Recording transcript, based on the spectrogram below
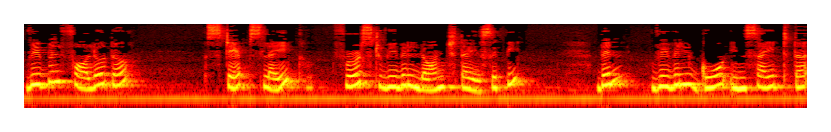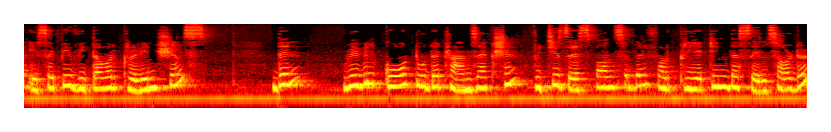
we will follow the steps like first we will launch the SAP then we will go inside the SAP with our credentials then we will go to the transaction which is responsible for creating the sales order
